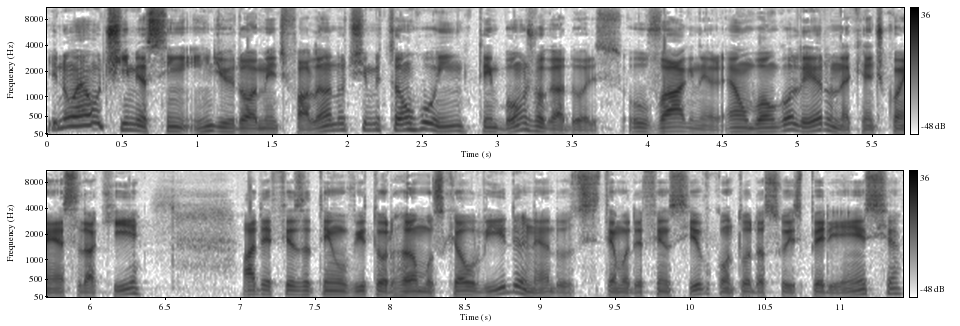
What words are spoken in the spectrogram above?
E não é um time assim, individualmente falando, um time tão ruim. Tem bons jogadores. O Wagner é um bom goleiro, né? Que a gente conhece daqui. A defesa tem o Vitor Ramos, que é o líder né, do sistema defensivo, com toda a sua experiência.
